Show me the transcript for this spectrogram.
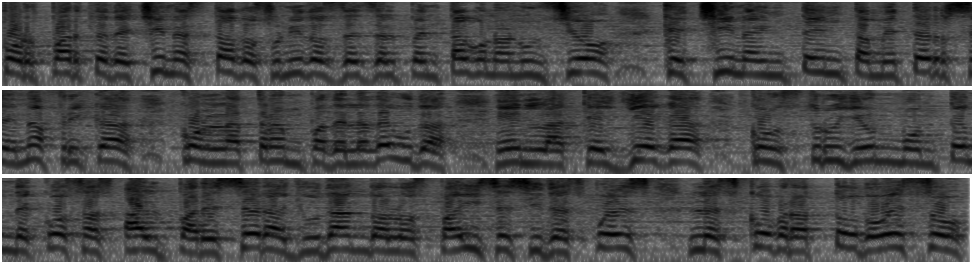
Por parte de China, Estados Unidos desde el Pentágono anunció que China intenta meterse en África con la trampa de la deuda, en la que llega, construye un montón de cosas, al parecer ayudando a los países y después les cobra todo eso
